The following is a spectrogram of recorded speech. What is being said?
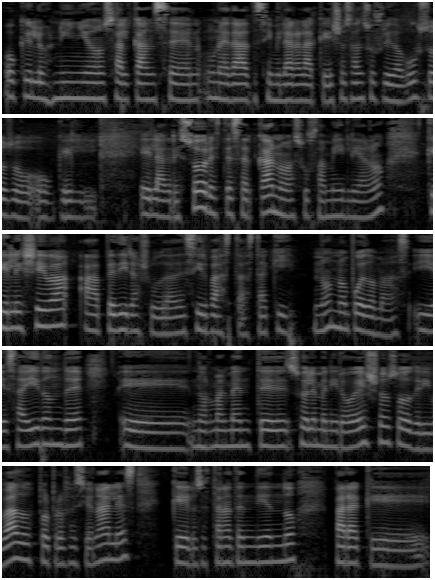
o que los niños alcancen una edad similar a la que ellos han sufrido abusos o, que el, el, agresor esté cercano a su familia, ¿no? Que les lleva a pedir ayuda, a decir basta, hasta aquí, ¿no? No puedo más. Y es ahí donde eh, normalmente suelen venir o ellos o derivados por profesionales que los están atendiendo para que,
